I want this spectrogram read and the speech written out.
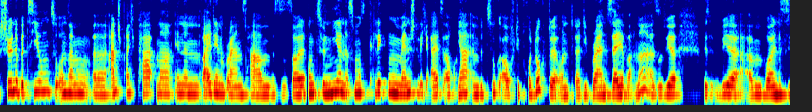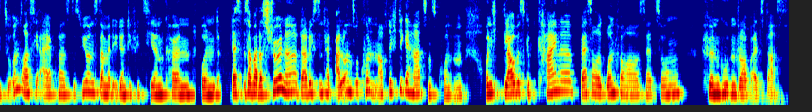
schöne Beziehungen zu unseren äh, AnsprechpartnerInnen bei den Brands haben. Es soll funktionieren, es muss klicken, menschlich als auch ja in Bezug auf die Produkte und äh, die Brands selber. Ne? Also wir, wir, wir ähm, wollen, dass sie zu unserer CI passt, dass wir uns damit identifizieren können. Und das ist aber das Schöne, dadurch sind halt alle unsere Kunden auch richtige Herzenskunden. Und ich glaube, es gibt keine bessere Grundvoraussetzung für einen guten Job als das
